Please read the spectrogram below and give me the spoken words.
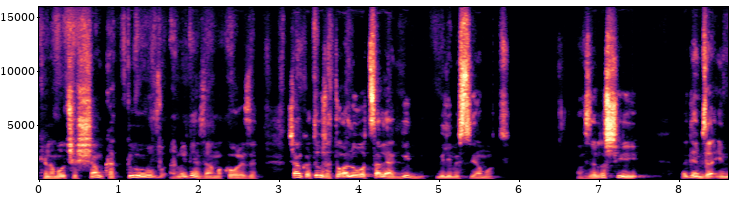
כן, למרות ששם כתוב, אני לא יודע אם זה המקור לזה, שם כתוב שהתורה לא רוצה להגיד מילים מסוימות. אבל זה לא שהיא, לא יודע אם זה, אם,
